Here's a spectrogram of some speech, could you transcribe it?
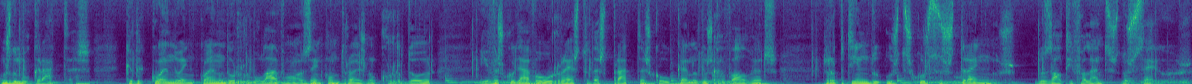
os democratas que de quando em quando rebolavam aos encontrões no corredor e vasculhavam o resto das pratas com o cano dos revólveres, repetindo os discursos estranhos dos altifalantes dos cegos.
